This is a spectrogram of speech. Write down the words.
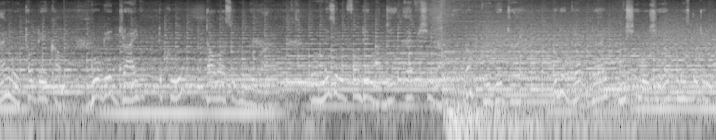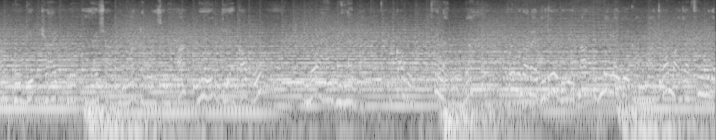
lab ကိုထုတ်တဲ့အခါ Google Drive တခု download လုပ်ဖို့လိုပါတယ်ဟိုမိတ်ဆွေတို့ဖုန်းထဲမှာဒီ app ရှိတာပေါ့နော် Google Drive ဒီ Google Drive မရှိလို့ရှိရင် Play Store ထဲမှာ Google Drive ကိုရရှာမှာ download လုပ်ပါဒီဒီ account ကို login လုပ်လိုက်ပါ တော့လည်းဒီလိုဒီနောက်နှိပ်လိုက်တဲ့အခါမှာကျွန်တော်မှจะဖွင့်ရ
